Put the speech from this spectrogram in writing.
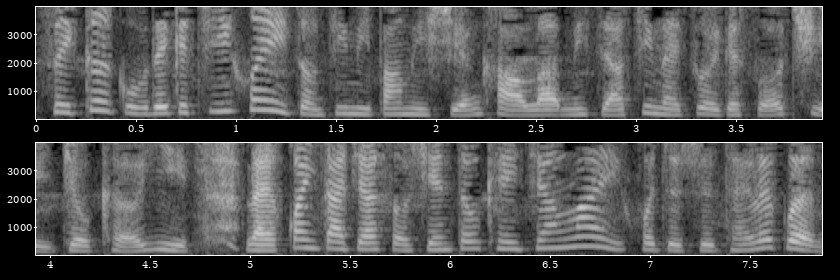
所以个股的一个机会，总经理帮你选好了，你只要进来做一个索取就可以。来，欢迎大家，首先都可以加 Line 或者是 Telegram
